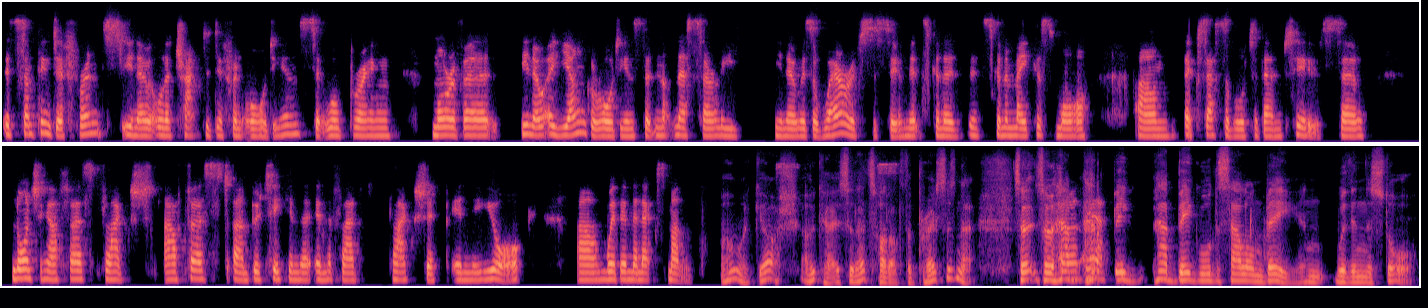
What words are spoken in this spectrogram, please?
it's something different. You know, it will attract a different audience. It will bring more of a you know a younger audience that not necessarily you know is aware of Sassoon, it's gonna it's gonna make us more um, accessible to them too. So launching our first flag our first um, boutique in the in the flag flagship in New York um, within the next month. Oh my gosh! Okay, so that's hot off the press, isn't it? So so how, uh, yeah. how big how big will the salon be and within the store?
